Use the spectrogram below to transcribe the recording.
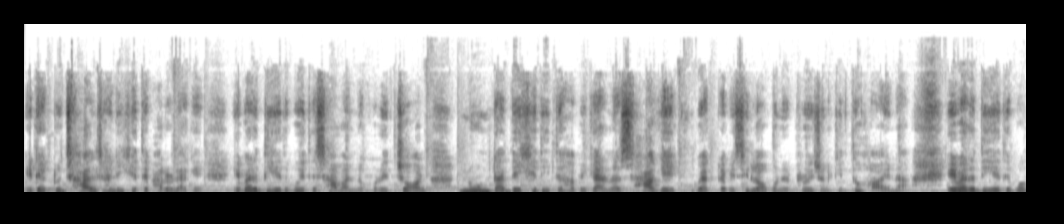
এটা একটু ঝালঝালি খেতে ভালো লাগে। এবারে দিয়ে দেবো এতে সামান্য করে জল। নুনটা দেখে দিতে হবে, কেননা শাগে খুব একটা বেশি লবণের প্রয়োজন কিন্তু হয় না। এবারে দিয়ে দেব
